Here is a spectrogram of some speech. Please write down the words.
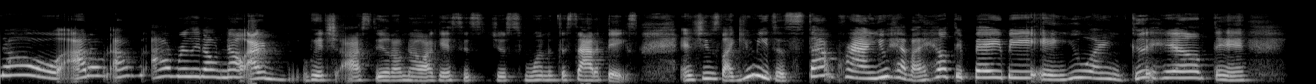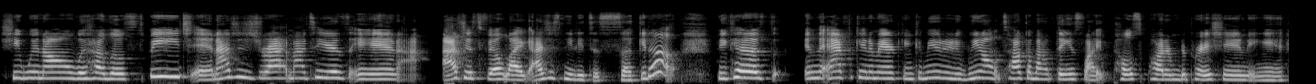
know. I don't I, I really don't know." I which I still don't know. I guess it's just one of the side effects. And she was like, "You need to stop crying. You have a healthy baby and you are in good health." And she went on with her little speech and I just dried my tears and I, I just felt like I just needed to suck it up because in the African American community, we don't talk about things like postpartum depression and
